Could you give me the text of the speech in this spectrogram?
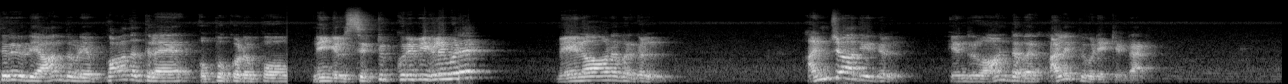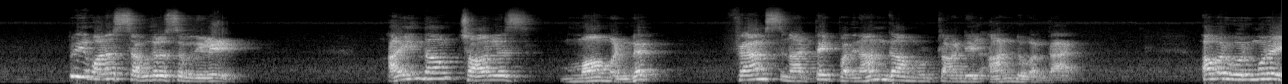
திருடைய ஆண்டவருடைய பாதத்தில் ஒப்புக் கொடுப்போம் நீங்கள் சிட்டுக்குருவிகளை விட மேலானவர்கள் அஞ்சாதீர்கள் என்று ஆண்டவர் அழைப்பு விடுக்கின்றார். பிரியமான சகோதர சகோதரிகளே ஐந்தாம் சார்லஸ் மாமன்னர் பிரான்ஸ் நாட்டை பதினான்காம் நூற்றாண்டில் ஆண்டு வந்தார். அவர் ஒரு முறை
